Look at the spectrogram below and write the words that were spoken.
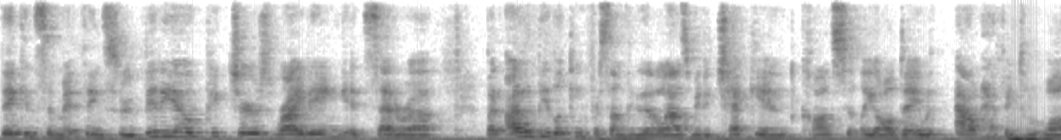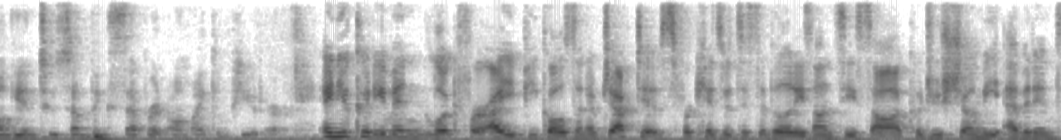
They They can submit things through video, pictures, writing, etc but I would be looking for something that allows me to check in constantly all day without having to log into something separate on my computer. And you could even look for IEP goals and objectives for kids with disabilities on Seesaw. Could you show me evidence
